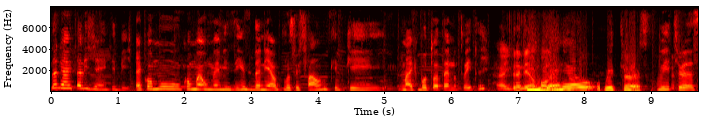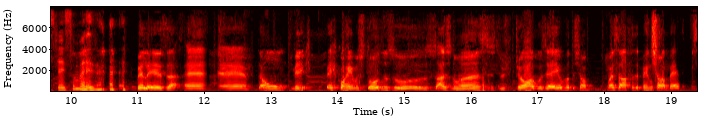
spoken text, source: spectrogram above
Daniel é inteligente, bicho. É como, como é um memezinho de Daniel que vocês falam, que, que Mike botou até no Twitter. É, em Daniel Paulo. Daniel We Trust. We Trust, é isso mesmo. Beleza. É, é, então, meio que percorremos todos os as nuances dos jogos, e aí eu vou deixar começar a fazer perguntas abertas.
